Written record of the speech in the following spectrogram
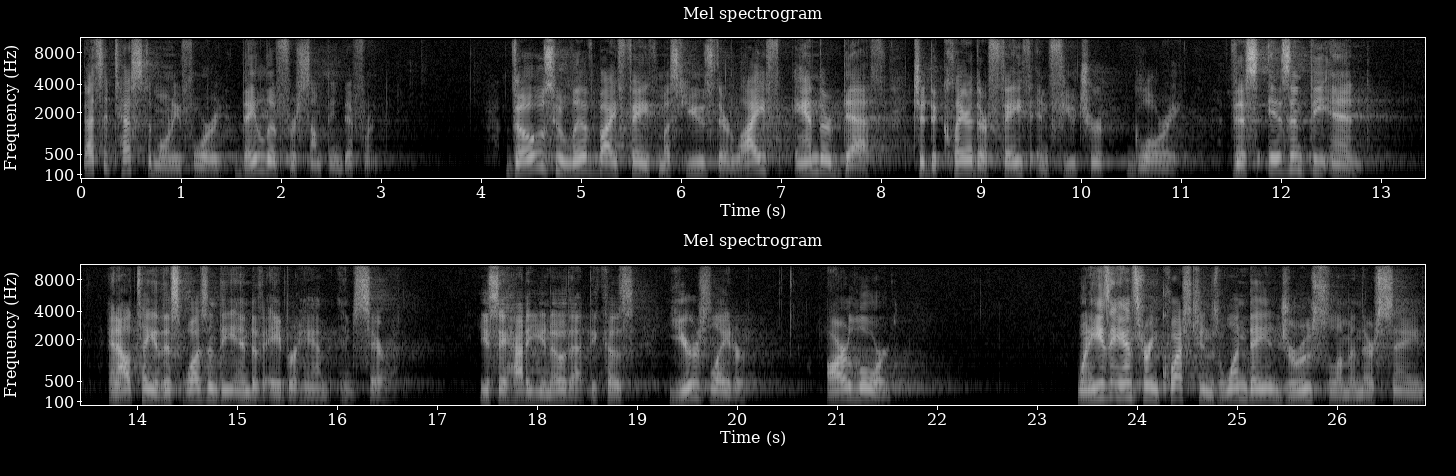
That's a testimony for they live for something different. Those who live by faith must use their life and their death to declare their faith in future glory. This isn't the end. And I'll tell you, this wasn't the end of Abraham and Sarah. You say, How do you know that? Because years later, our Lord, when he's answering questions one day in Jerusalem, and they're saying,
